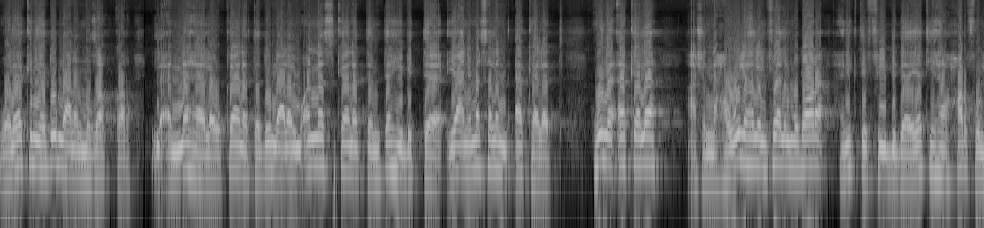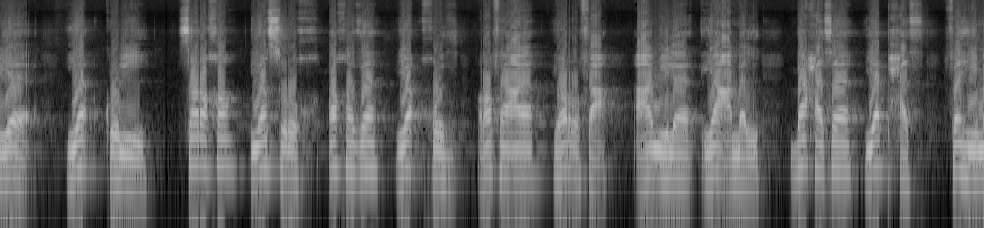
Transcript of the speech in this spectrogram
ولكن يدل على المذكر لأنها لو كانت تدل على المؤنث كانت تنتهي بالتاء يعني مثلا أكلت. هنا أكل عشان نحولها للفعل المضارع هنكتب في بدايتها حرف الياء. يأكل. صرخ يصرخ. أخذ يأخذ. رفع يرفع. عمل يعمل. بحث يبحث فهم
